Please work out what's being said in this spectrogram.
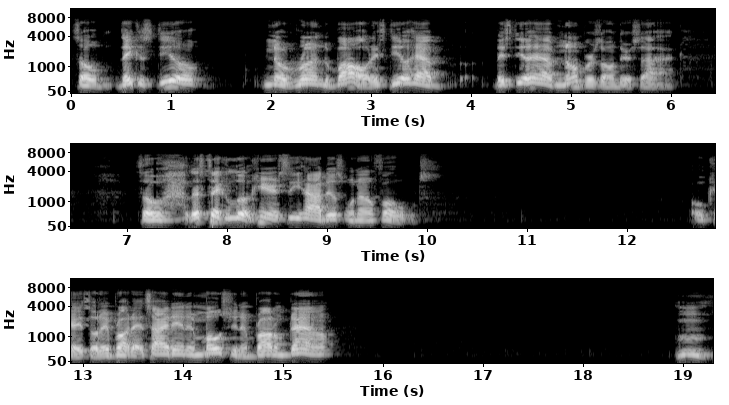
So they can still, you know, run the ball. They still have they still have numbers on their side. So let's take a look here and see how this one unfolds. Okay, so they brought that tight end in motion and brought him down. Mm,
